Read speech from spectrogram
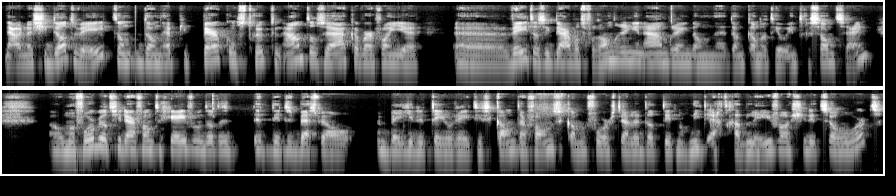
Nou, en als je dat weet, dan, dan heb je per construct een aantal zaken waarvan je uh, weet als ik daar wat verandering in aanbreng, dan, uh, dan kan dat heel interessant zijn. Om een voorbeeldje daarvan te geven, want dat is, dit is best wel een beetje de theoretische kant daarvan. Dus ik kan me voorstellen dat dit nog niet echt gaat leven als je dit zo hoort.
